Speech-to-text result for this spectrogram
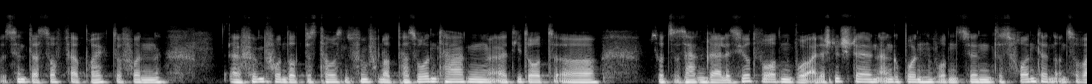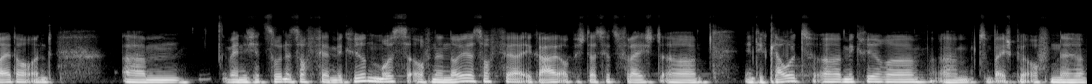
sind das Softwareprojekte von 500 äh, bis 1500 Personentagen, die dort sozusagen realisiert wurden, wo alle Schnittstellen angebunden worden sind, das Frontend und so weiter. Und ähm, wenn ich jetzt so eine Software migrieren muss auf eine neue Software, egal ob ich das jetzt vielleicht äh, in die Cloud äh, migriere, ähm, zum Beispiel auf eine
